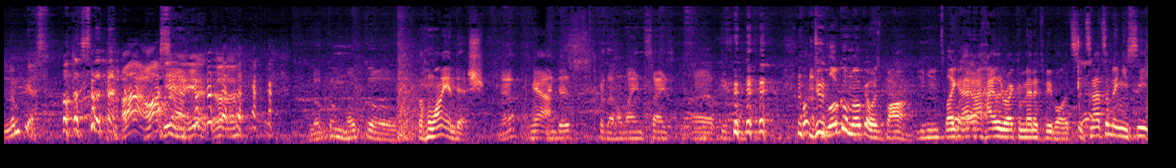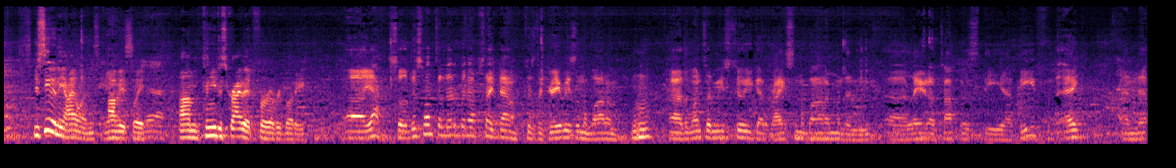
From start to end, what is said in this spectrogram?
Lumpia sauce. Ah, awesome. yeah, yeah. Duh. Loco Moco. The Hawaiian dish. Yeah. Yeah. And this for the Hawaiian side uh, people. Well, dude, Loco Moco is bomb. Mm-hmm. Like Oh, I, I highly recommend it to people. It's it's not something you see. You see it in the islands, obviously. Yeah. Um, can you describe it for everybody? Uh, yeah, so this one's a little bit upside down because the gravy's on the bottom. Uh, the ones I'm used to, you got rice on the bottom, and then uh, layered on top is the uh, beef, the egg, and the,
